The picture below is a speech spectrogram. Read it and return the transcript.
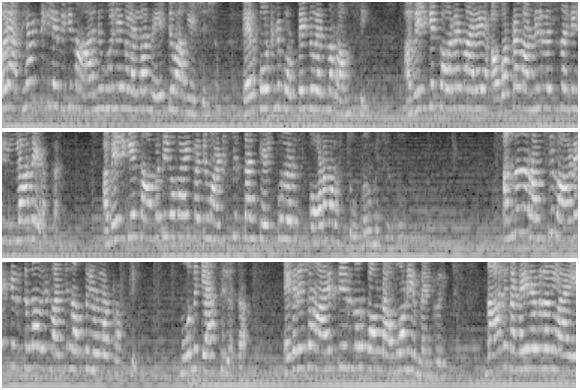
ഒരു അഭയാർത്ഥിക്ക് ലഭിക്കുന്ന ആനുകൂല്യങ്ങളെല്ലാം ഏറ്റുവാങ്ങിയ ശേഷം എയർപോർട്ടിന് പുറത്തേക്ക് വരുന്ന റംസി. അമേരിക്കൻ പൗരന്മാരെ അവരുടെ മണ്ണിൽ വെച്ച് തന്നെ ഇല്ലാതെയാക്കാൻ അമേരിക്കയെ സാമ്പത്തികമായി പറ്റും അടിച്ചിരുത്താൻ കെൽപ്പുള്ള ഒരു സ്ഫോടക വസ്തു നിർമ്മിച്ചിരുന്നു. അന്ന് റംസി വാടകയ്ക്ക് എടുക്കുന്ന ഒരു മഞ്ഞ നിറത്തിലുള്ള ട്രക്കിൽ മൂന്ന് ഗ്യാസ് സിലിണ്ടർ ഏകദേശം ആയിരത്തി ഇരുന്നൂറ് പൗണ്ട് അമോണിയം നൈട്രേറ്റ് നാല് കണ്ടെയ്നറുകളിലായി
